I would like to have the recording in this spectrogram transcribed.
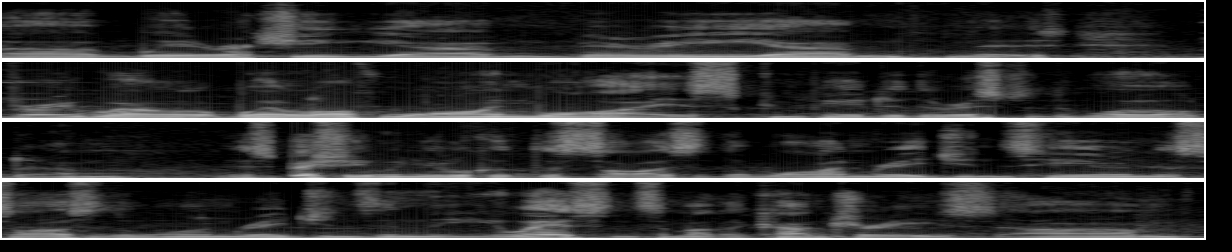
Uh, we're actually um, very um, very well well off wine wise compared to the rest of the world. Um, especially when you look at the size of the wine regions here and the size of the wine regions in the US and some other countries. Um,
